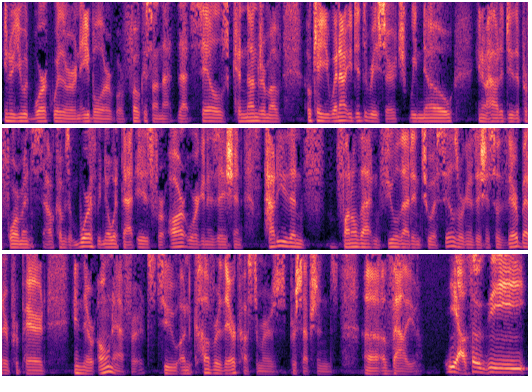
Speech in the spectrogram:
you know, you would work with or enable or, or focus on that, that sales conundrum of, okay, you went out, you did the research. We know, you know, how to do the performance outcomes and worth. We know what that is for our organization. How do you then f- funnel that and fuel that into a sales organization so they're better prepared in their own efforts to uncover their customers' perceptions uh, of value? Yeah. So the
